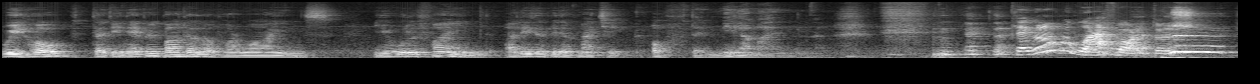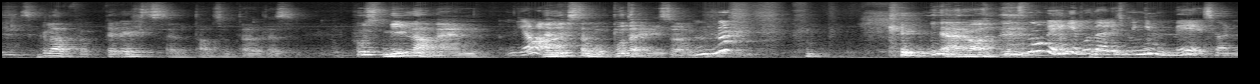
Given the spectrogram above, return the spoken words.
We hope that in every bottle of our wines you will find a little bit of magic of the Millamann. see kõlab nagu ähvardus. see kõlab perversselt ausalt öeldes. Who's Millamann ja miks ta mu pudelis on? mine ära. miks mu veinipudelis mingi mees on?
